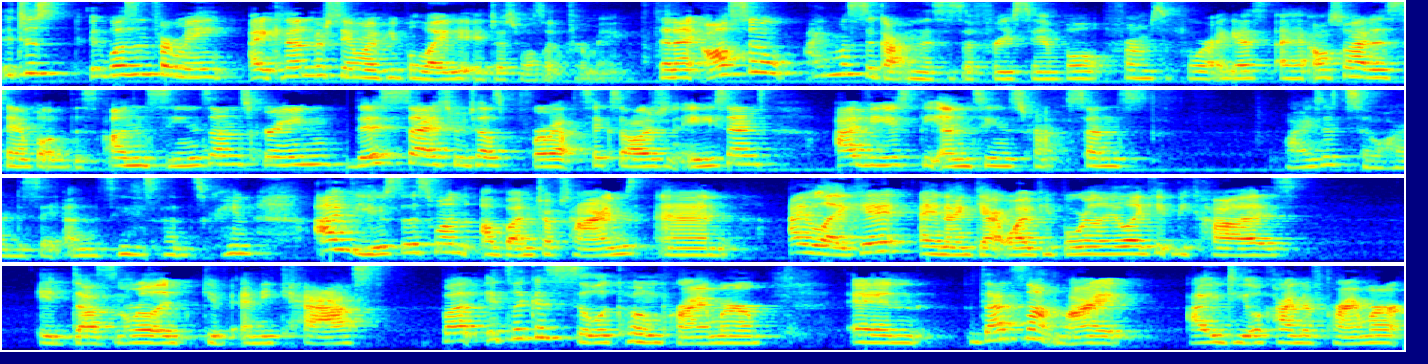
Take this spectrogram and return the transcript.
It just, it wasn't for me. I can understand why people like it. It just wasn't for me. Then I also, I must have gotten this as a free sample from Sephora, I guess. I also had a sample of this Unseen sunscreen. This size retails for about $6.80. I've used the Unseen Suns, why is it so hard to say Unseen sunscreen? I've used this one a bunch of times and I like it and I get why people really like it because it doesn't really give any cast, but it's like a silicone primer and that's not my ideal kind of primer.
